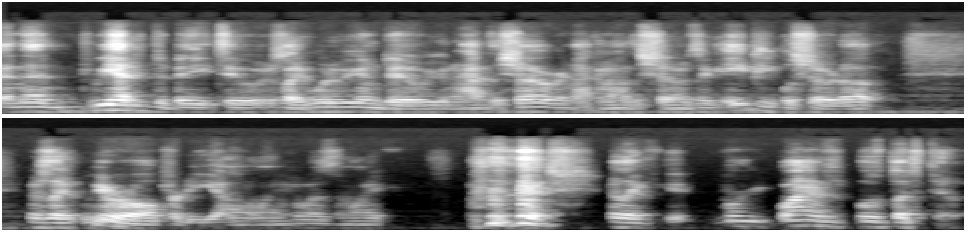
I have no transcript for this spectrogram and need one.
And then we had a debate too. It was like, what are we gonna do? We're we gonna have the show. We're not gonna have the show. It was like eight people showed up. It was like we were all pretty young. Like it wasn't like like we're why let's do it.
